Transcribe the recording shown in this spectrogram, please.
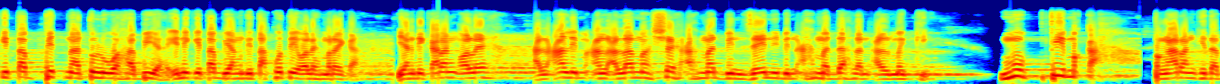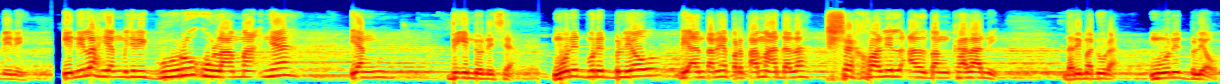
kitab Fitnatul Wahabiyah. Ini kitab yang ditakuti oleh mereka. Yang dikarang oleh Al-Alim Al-Alamah Syekh Ahmad bin Zaini bin Ahmad Dahlan Al-Makki. Mufti Mekah. Pengarang kitab ini. Inilah yang menjadi guru ulamanya yang di Indonesia. Murid-murid beliau di antaranya pertama adalah Syekh Khalil Al-Bangkalani dari Madura. Murid beliau.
